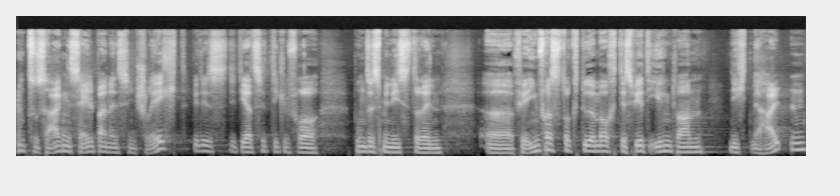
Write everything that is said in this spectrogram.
Und zu sagen, Seilbahnen sind schlecht, wie das die derzeitige Frau Bundesministerin äh, für Infrastruktur macht, das wird irgendwann nicht mehr halten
